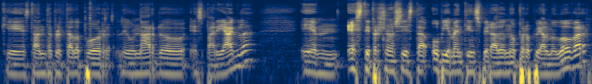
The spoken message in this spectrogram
que está interpretado por Leonardo Espariagla. este personaxe está obviamente inspirado no propio Almodóvar,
